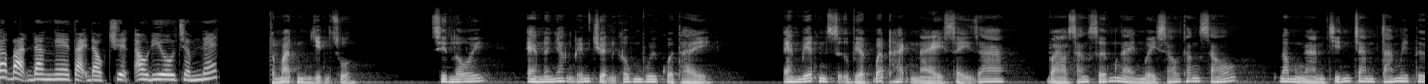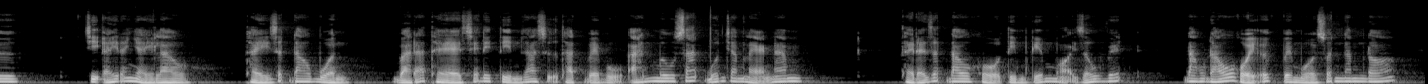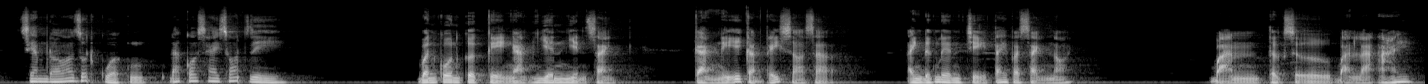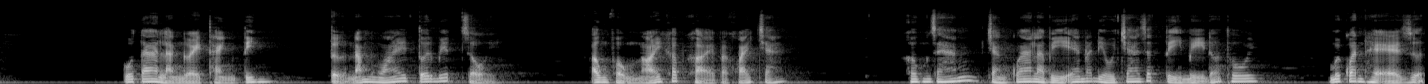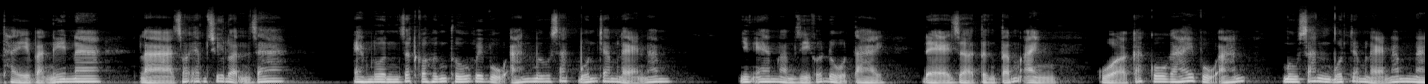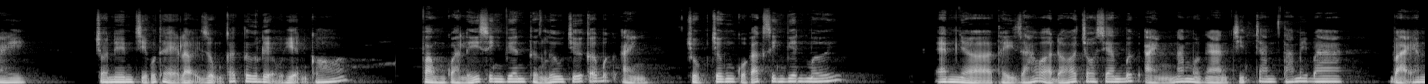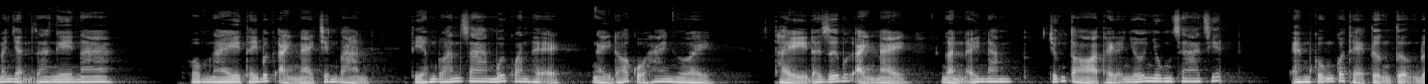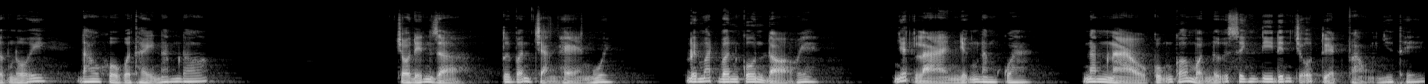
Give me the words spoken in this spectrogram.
Các bạn đang nghe tại đọc truyện audio.net. mắt nhìn xuống. Xin lỗi, em đã nhắc đến chuyện không vui của thầy. Em biết sự việc bất hạnh này xảy ra vào sáng sớm ngày 16 tháng 6 năm 1984. Chị ấy đã nhảy lầu. Thầy rất đau buồn và đã thề sẽ đi tìm ra sự thật về vụ án mưu sát 405. Thầy đã rất đau khổ tìm kiếm mọi dấu vết, đau đáu hồi ức về mùa xuân năm đó, xem đó rốt cuộc đã có sai sót gì. Vân Côn cực kỳ ngạc nhiên nhìn sảnh, càng nghĩ càng thấy sợ sợ. Anh đứng lên chỉ tay vào sảnh nói: bạn thực sự bạn là ai? Cô ta là người thành tin Từ năm ngoái tôi biết rồi. Ông Phùng nói khấp khởi và khoái trá. Không dám, chẳng qua là vì em đã điều tra rất tỉ mỉ đó thôi. Mối quan hệ giữa thầy và nghe Na là do em suy luận ra. Em luôn rất có hứng thú với vụ án mưu sát 405 nhưng em làm gì có đủ tài để dở từng tấm ảnh của các cô gái vụ án mưu săn 405 này, cho nên chỉ có thể lợi dụng các tư liệu hiện có. Phòng quản lý sinh viên thường lưu trữ các bức ảnh chụp chung của các sinh viên mới. Em nhờ thầy giáo ở đó cho xem bức ảnh năm 1983 và em đã nhận ra Nghê Na. Hôm nay thấy bức ảnh này trên bàn thì em đoán ra mối quan hệ ngày đó của hai người. Thầy đã giữ bức ảnh này gần ấy năm, chứng tỏ thầy đã nhớ nhung ra giết em cũng có thể tưởng tượng được nỗi đau khổ của thầy năm đó. Cho đến giờ tôi vẫn chẳng hề nguôi. Đôi mắt Vân Côn đỏ hoe. Nhất là những năm qua, năm nào cũng có một nữ sinh đi đến chỗ tuyệt vọng như thế.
